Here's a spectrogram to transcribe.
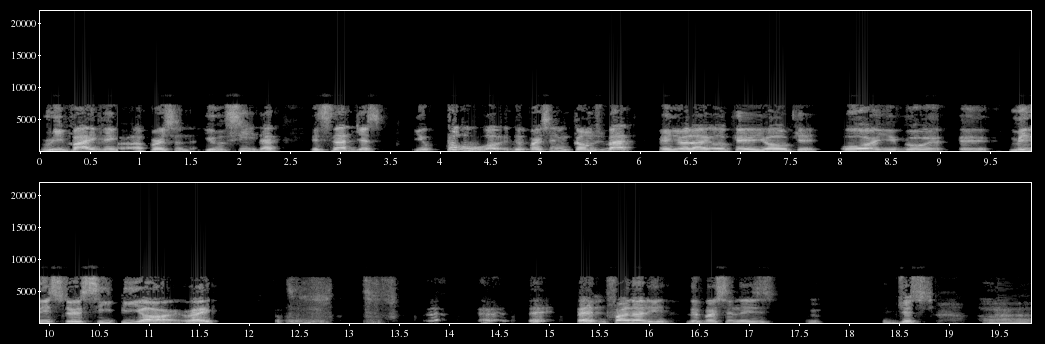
reviving a person. You'll see that it's not just you, pooh, the person comes back and you're like, okay, you're okay. Or you go uh, minister CPR, right? And finally, the person is just, uh,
